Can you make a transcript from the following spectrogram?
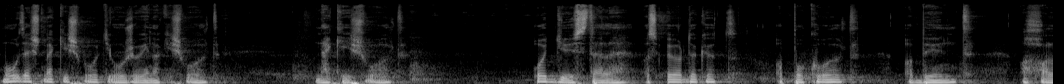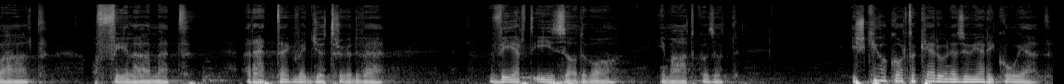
Mózesnek is volt, Józsuénak is volt. Neki is volt. Ott győzte le az ördököt, a pokolt, a bűnt, a halált, a félelmet, rettegve, gyötrődve, vért ízadva imádkozott. És ki akarta kerülni az ő Jerikóját?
